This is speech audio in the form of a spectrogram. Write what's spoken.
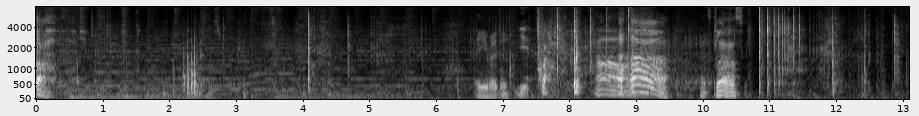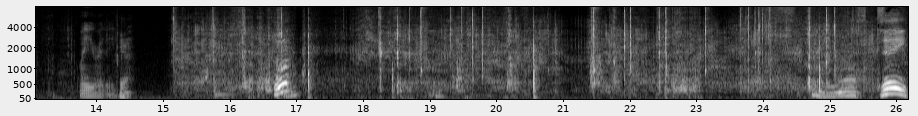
Oh, fudge. Are you ready? Yeah. Oh, Ah, that's Klask. Are you ready? Yeah. Whoop. Nasty.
